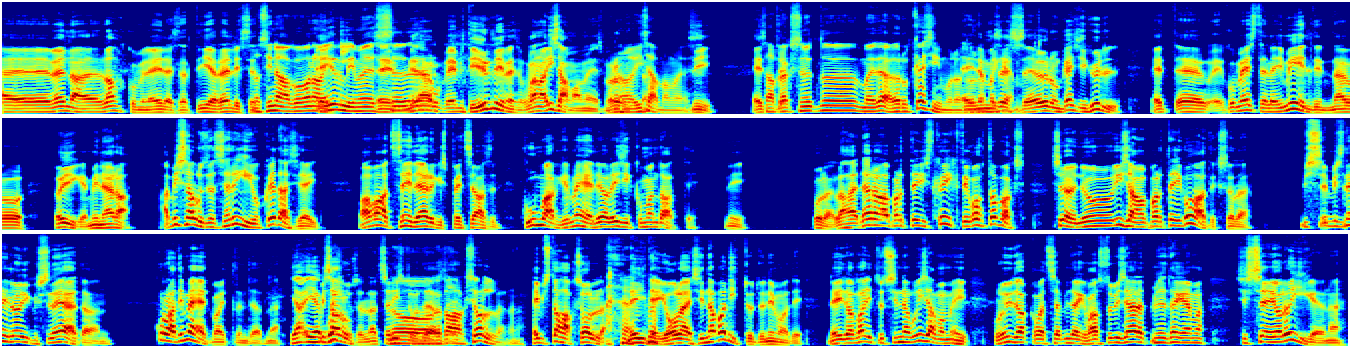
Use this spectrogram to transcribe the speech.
venna lahkumine eile sealt IRL-ist et.... no sina kui vana IRL-i mees. ei, mitte IRL-i mees, vana Isamaa mees, ma rõhutan. no Isamaa mees. nii. Et, sa peaks nüüd, no ma ei tea, hõõrud käsi mul on. ei no ma selles, hõõrun käsi küll, et eh, kui meestele ei meeldinud nagu õige, mine ära. aga mis alusel siia Riigikokku edasi jäid? ma vaatasin eile järgi spetsiaalselt, kummalgi mehel ei ole isikumandaati, nii kuule, lähed ära parteist kõik, tee koht vabaks, see on ju Isamaa partei kohad, eks ole. mis, mis neil õigus sinna jääda on? kuradi mehed, ma ütlen, tead näe. mis kui... alusel nad seal no, istuvad? tahaks ju olla no.. ei, mis tahaks olla, neid ei ole sinna valitud ju niimoodi, neid on valitud siin nagu Isamaa mehi. kui nüüd hakkavad seal midagi vastupidise hääletamise tegema, siis see ei ole õige ju noh.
